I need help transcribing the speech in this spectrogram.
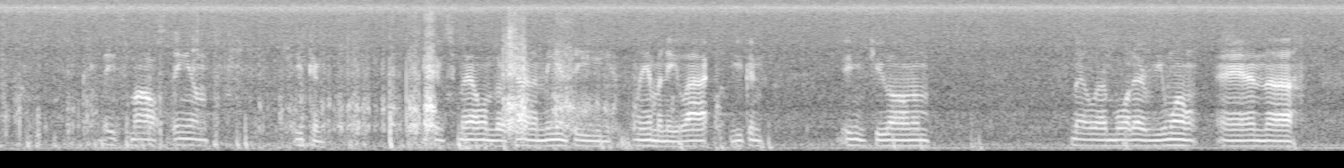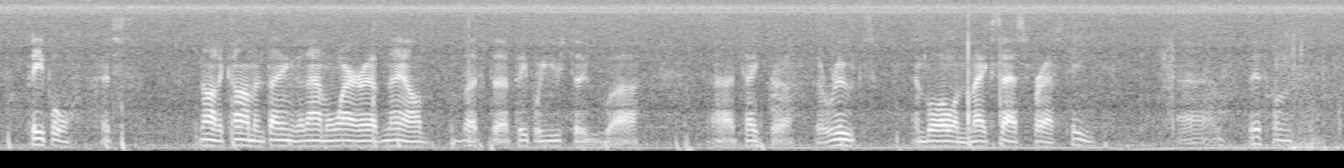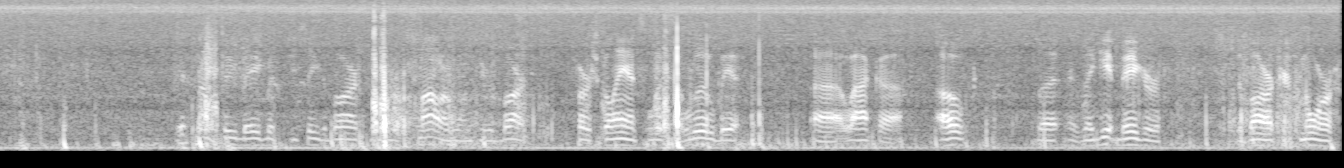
these small stems, you can you can smell them. They're kind of minty, lemony like. You can you can chew on them, smell them, whatever you want. And uh, people, it's not a common thing that I'm aware of now, but uh, people used to uh, uh, take the, the roots and boil them and make sassafras tea. Uh, this one's it's not too big, but you see the bark. The smaller one here, bark, first glance looks a little bit like a oak, but as they get bigger, the bark is more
